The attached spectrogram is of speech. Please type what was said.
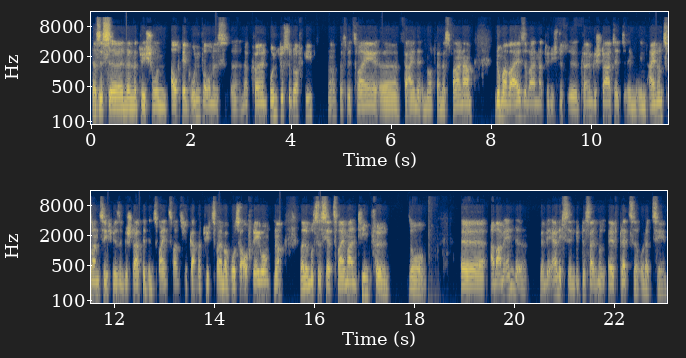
Das ist äh, dann natürlich schon auch der Grund, warum es äh, ne, Köln und Düsseldorf gibt, ne? dass wir zwei äh, Vereine in Nordrhein-Westfalen haben. Dummerweise war natürlich äh, Köln gestartet in, in 21, wir sind gestartet in 22. Es gab natürlich zweimal große Aufregung, ne? weil du musstest ja zweimal ein Team füllen. So. Äh, aber am Ende, wenn wir ehrlich sind, gibt es halt nur elf Plätze oder zehn.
